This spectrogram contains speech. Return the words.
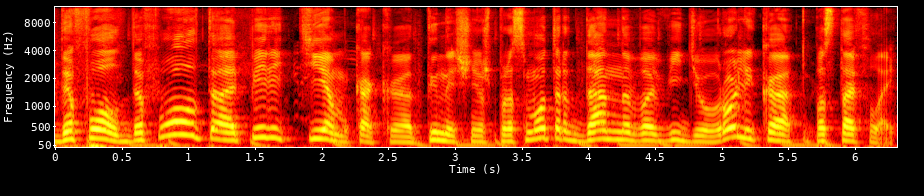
дефолт, дефолт, а перед тем, как э, ты начнешь просмотр данного видеоролика, поставь лайк.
